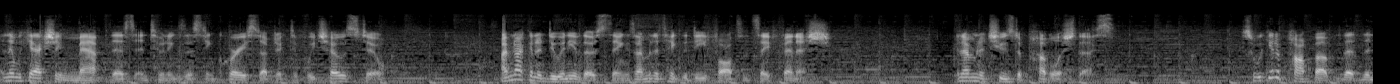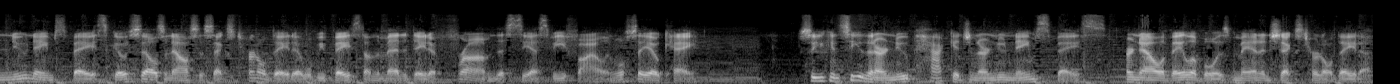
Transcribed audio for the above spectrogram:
And then we can actually map this into an existing query subject if we chose to. I'm not going to do any of those things. I'm going to take the defaults and say finish. And I'm going to choose to publish this. So we get a pop-up that the new namespace, Go Sales Analysis External Data, will be based on the metadata from this CSV file, and we'll say OK. So you can see that our new package and our new namespace are now available as managed external data.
